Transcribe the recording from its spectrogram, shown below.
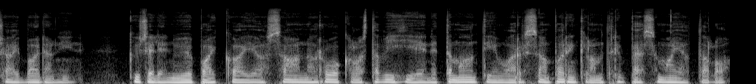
Chai Badaniin. Kyselen yöpaikkaa ja saan ruokalasta vihjeen, että maantien varressa on parin kilometrin päässä majatalo.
